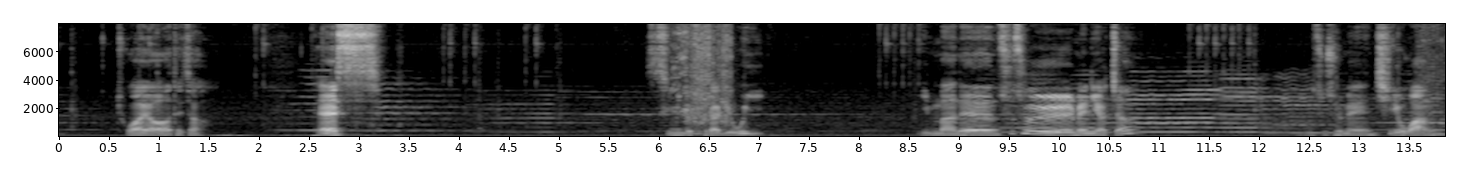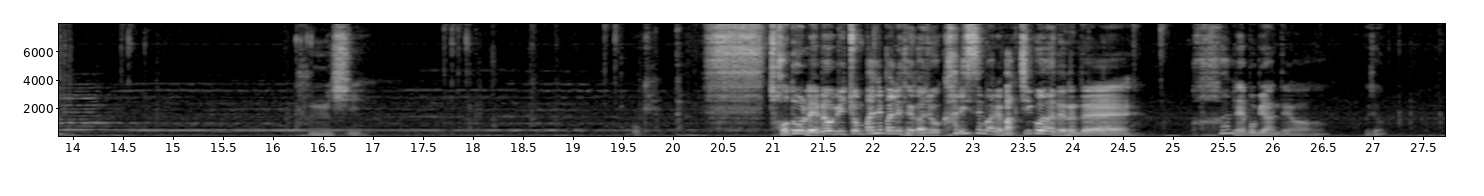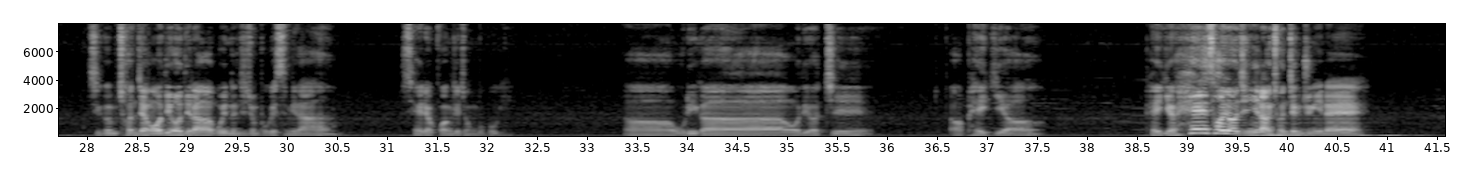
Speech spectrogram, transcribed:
좋아요. 됐죠. 됐어. 스미노크라 료이. 인마는 수술맨이었죠? 수술맨. 치료왕. 궁시. 오케이. 저도 레벨업이 좀 빨리빨리 돼가지고 카리스마를 막 찍어야 되는데 하, 레벨업이 안 돼요. 그죠? 지금 전쟁 어디 어디랑 하고 있는지 좀 보겠습니다. 세력 관계 정보 보기. 어, 우리가 어디였지? 어, 백이요. 백이요. 해서 여진이랑 전쟁 중이네.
